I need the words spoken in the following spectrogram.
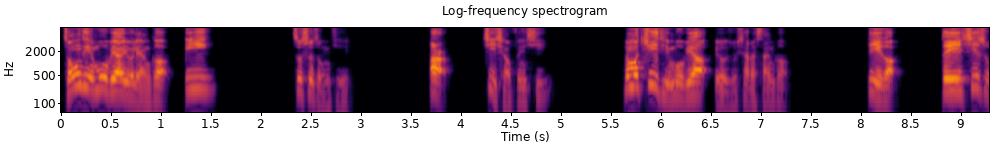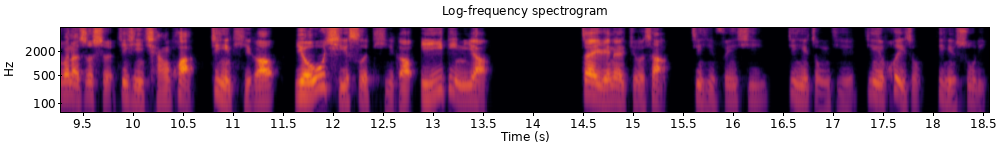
总体目标有两个：一、知识总结；二、技巧分析。那么具体目标有如下的三个：第一个，对基础班的知识进行强化、进行提高，尤其是提高，一定要在原来的基础上进行分析、进行总结、进行汇总、进行梳理。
